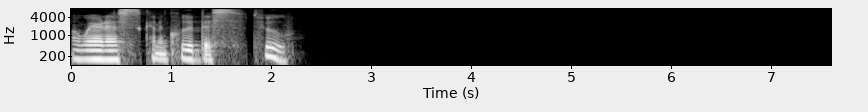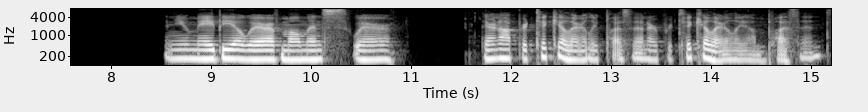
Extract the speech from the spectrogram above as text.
Awareness can include this too. And you may be aware of moments where they're not particularly pleasant or particularly unpleasant.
